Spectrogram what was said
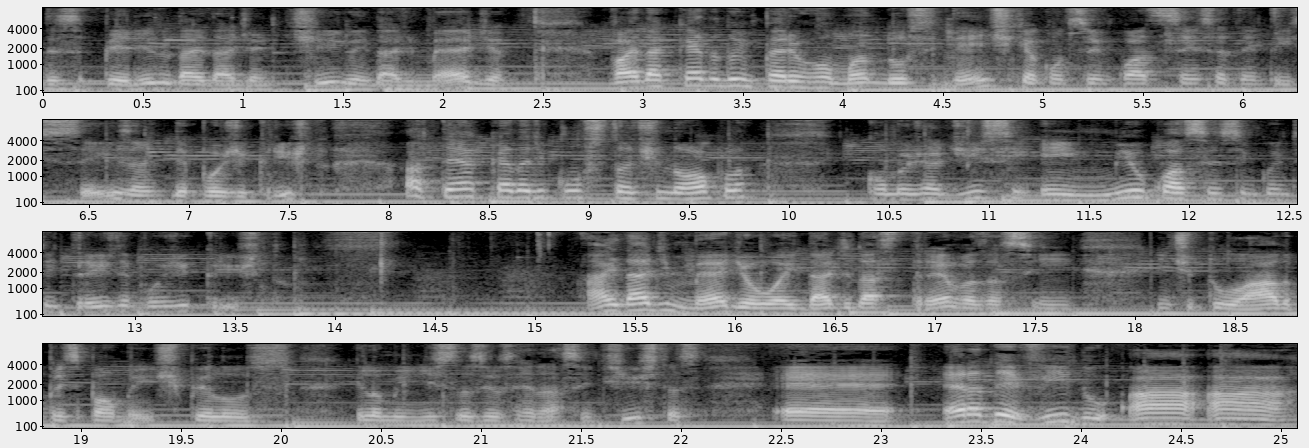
desse período da Idade Antiga, Idade Média, vai da queda do Império Romano do Ocidente, que aconteceu em 476 depois de Cristo, até a queda de Constantinopla, como eu já disse, em 1453 depois de Cristo. A Idade Média ou a Idade das Trevas, assim intitulado principalmente pelos iluministas e os renascentistas, é, era devido à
